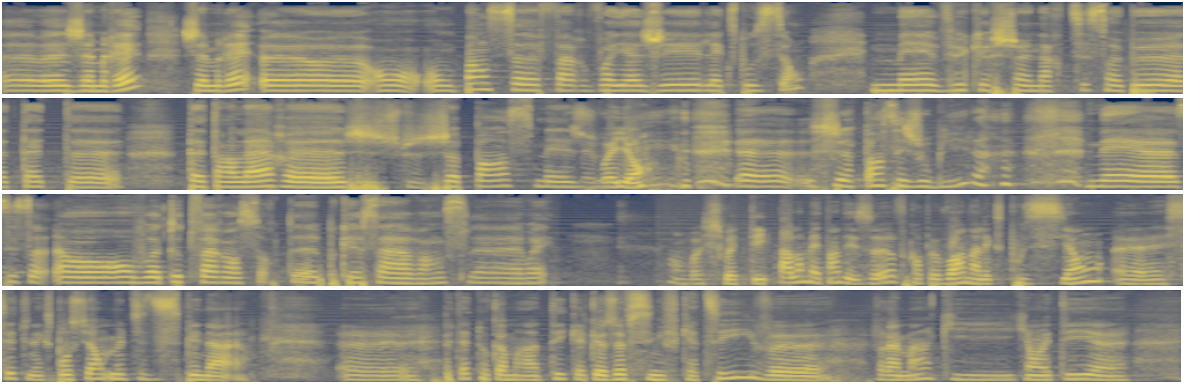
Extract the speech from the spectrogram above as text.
Euh, j'aimerais, j'aimerais. Euh, on, pense faire voyager l'exposition, mais vu que je suis un artiste un peu euh, tête tête en l'air, je, pense, mais, mais voyons. je pense et j'oublie là. Mais c'est ça. On, on, va tout faire en sorte pour que ça avance. Là, ouais. On va souhaiter. Parlons maintenant des œuvres qu'on peut voir dans l'exposition. Euh, c'est une exposition multidisciplinaire. Euh, peut-être nous commenter quelques œuvres significatives, euh, vraiment, qui, qui, ont été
